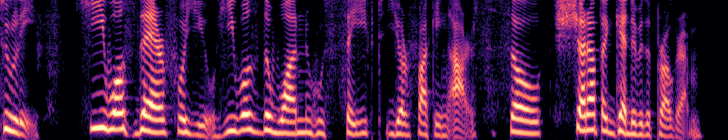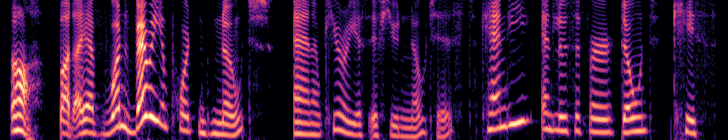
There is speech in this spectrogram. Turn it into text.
to leave. He was there for you. He was the one who saved your fucking arse. So shut up and get with the program. Ugh. But I have one very important note, and I'm curious if you noticed. Candy and Lucifer don't kiss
